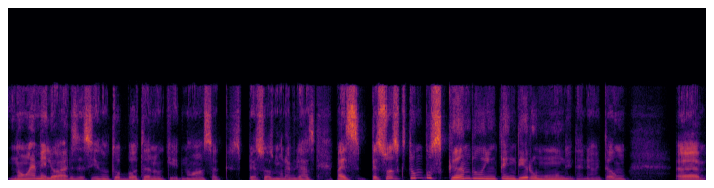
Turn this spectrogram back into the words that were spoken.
não é melhores assim, não tô botando que, nossa, pessoas maravilhosas, mas pessoas que estão buscando entender o mundo, entendeu? Então, ah,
